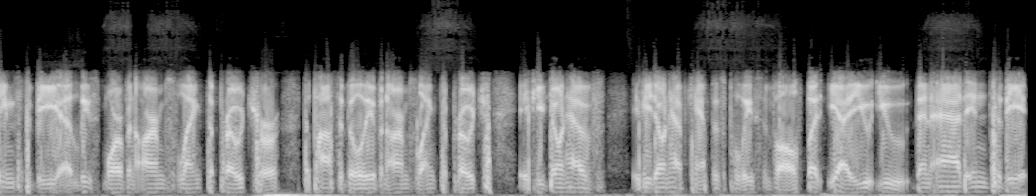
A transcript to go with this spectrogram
seems to be at least more of an arm's length approach or the possibility of an arm's length approach. If you don't have if you don't have campus police involved. But yeah, you you then add into the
